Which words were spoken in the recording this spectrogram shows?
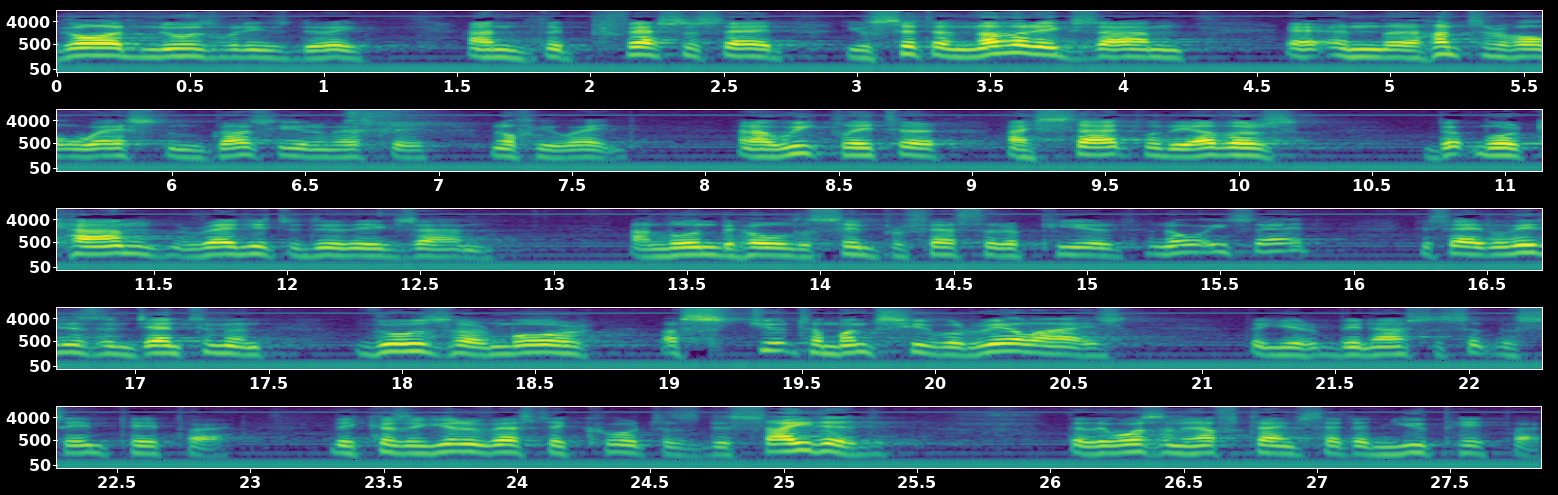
God knows what he's doing. And the professor said, You'll sit another exam uh, in the Hunter Hall West in Glasgow University. And off he went. And a week later, I sat with the others, a bit more calm, ready to do the exam. And lo and behold, the same professor appeared. You know what he said? He said, Ladies and gentlemen, those who are more astute amongst you will realize that you're being asked to sit the same paper because the university court has decided that there wasn't enough time to set a new paper.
